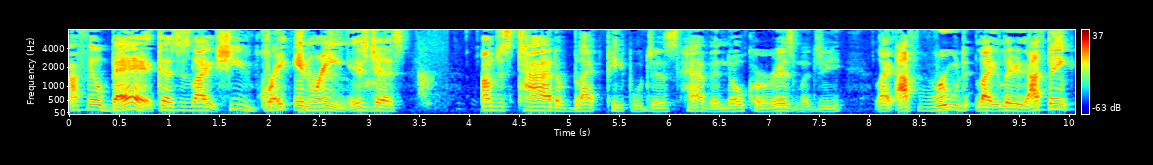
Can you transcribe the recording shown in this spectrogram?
I feel bad because it's like she's great in ring. It's just I'm just tired of black people just having no charisma. G, like I've rude like literally. I think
